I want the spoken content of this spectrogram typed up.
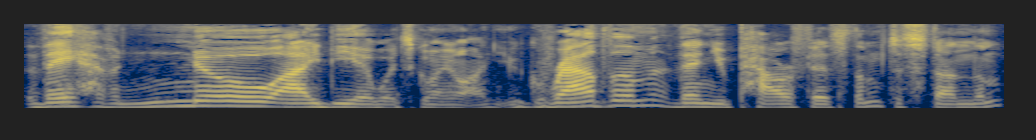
they have no idea what's going on. You grab them, then you power fist them to stun them,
